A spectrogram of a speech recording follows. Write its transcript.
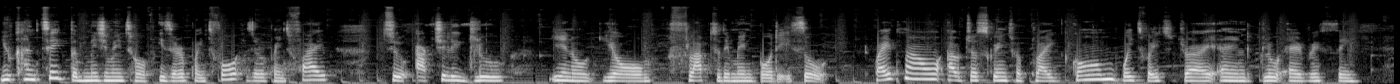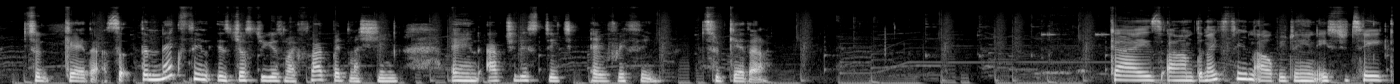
you can take the measurement of 0.4 0.5 to actually glue you know your flap to the main body. So right now i'm just going to apply gum wait for it to dry and glue everything together. So the next thing is just to use my flatbed machine and actually stitch everything together guys um, the next thing i'll be doing is to take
